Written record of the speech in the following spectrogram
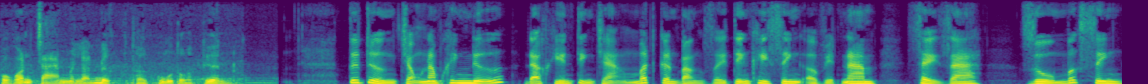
có con trai mới là được thờ cúng tổ tiên. Tư tưởng trọng nam khinh nữ đã khiến tình trạng mất cân bằng giới tính khi sinh ở Việt Nam xảy ra dù mức sinh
